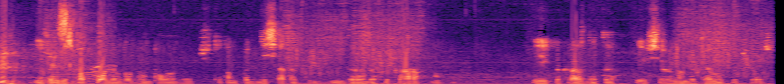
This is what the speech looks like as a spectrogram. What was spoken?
Это из-под поля выбомпало, блядь, что-то там под десяток дредов и каров, нахуй. И как раз ДТ. И все, на ДТ выключилось.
